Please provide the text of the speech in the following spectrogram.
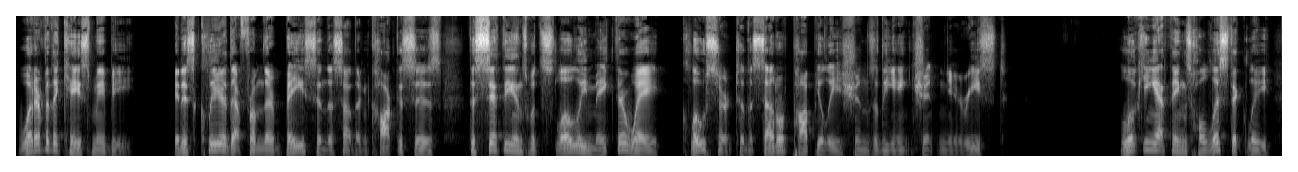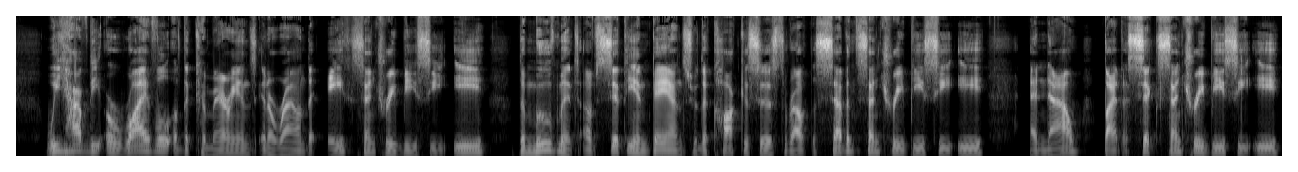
Whatever the case may be, it is clear that from their base in the southern Caucasus, the Scythians would slowly make their way closer to the settled populations of the ancient Near East. Looking at things holistically, we have the arrival of the Cimmerians in around the 8th century BCE, the movement of Scythian bands through the Caucasus throughout the 7th century BCE, and now, by the 6th century BCE,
